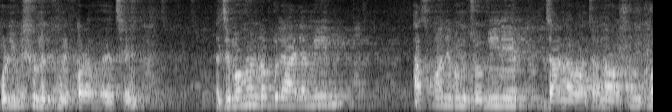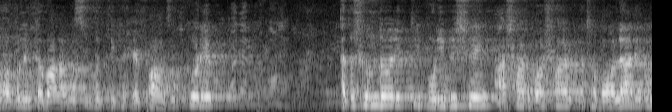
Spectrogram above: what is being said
পরিবেশন এখানে করা হয়েছে। যে মহান রব্বুল আলমিন আসমান এবং জমিনের জানা, অজানা, অসংখ্য অগণিত বালা মুসিবত থেকে হেফাজত করে এত সুন্দর একটি পরিবেশে আসার, বসার কথা বলার এবং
